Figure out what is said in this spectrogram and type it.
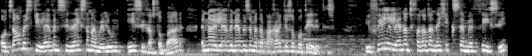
ο Chambers και η Λέβιν συνέχισαν να μιλούν ήσυχα στο μπαρ, ενώ η Λέβιν έπαιζε με τα παγάκια στο ποτήρι της. Οι φίλοι λένε ότι φαινόταν να έχει ξεμεθύσει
